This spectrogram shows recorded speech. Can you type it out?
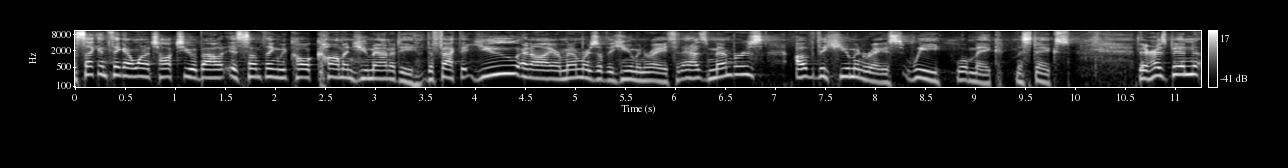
The second thing I want to talk to you about is something we call common humanity the fact that you and I are members of the human race. And as members of the human race, we will make mistakes. There has been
